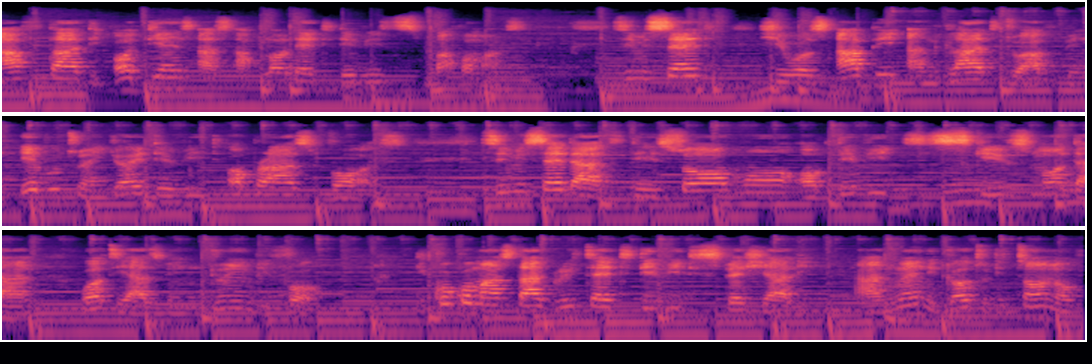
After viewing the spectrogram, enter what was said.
after the audience has applauded David's performance. Simi said she was happy and glad to have been able to enjoy David Operah's voice. Simi said that they saw more of David's skills more than what he has been doing before. The Coco Master greeted David specially, and when it got to the turn of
